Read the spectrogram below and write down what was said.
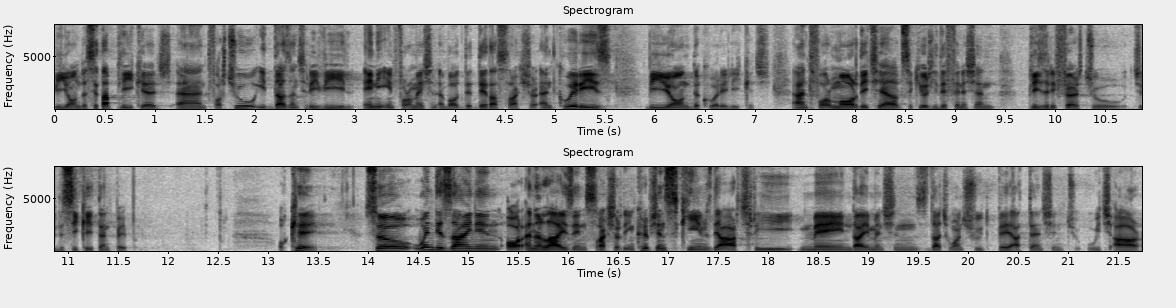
beyond the setup leakage, and for two, it doesn't reveal any information about the data structure and queries beyond the query leakage. And for more detailed security definition, please refer to, to the CK10 paper. OK, so when designing or analyzing structured encryption schemes, there are three main dimensions that one should pay attention to, which are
